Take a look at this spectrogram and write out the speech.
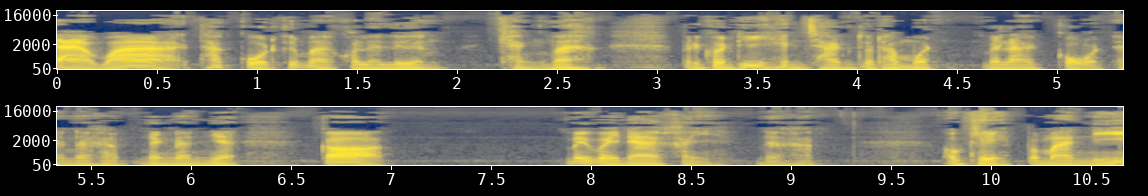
แต่ว่าถ้าโกรธขึ้นมาคนละเรื่อง แข็งมาก เป็นคนที่เห็นช้างตัวทั้งหมดเวลาโกรธนะครับ ดังนั้นเนี่ยก็ไม่ไว้หน้าใครนะครับ โอเค ประมาณนี้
